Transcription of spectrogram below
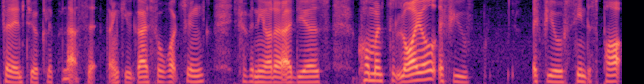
fit into a clip, and that's it. Thank you guys for watching. If you have any other ideas, comment loyal if you if you've seen this part.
